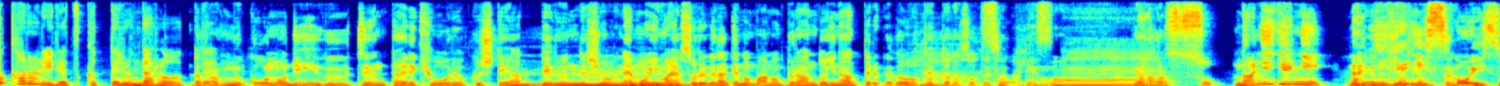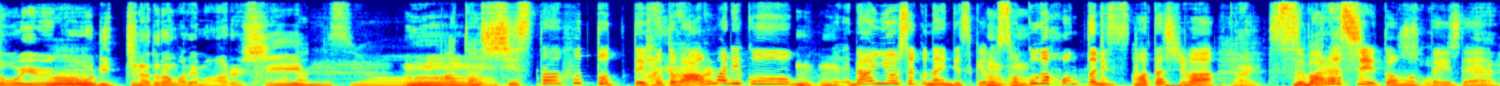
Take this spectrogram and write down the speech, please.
うカロリーで作ってるんだろうって。だから向こうのリーグ全体で協力してやってるんでしょうね、もう今やそれだけのあのブランドになってるけど、テッドラソという作品は。ね。いやだからそ何気に何気にすごいそういうこう、うんリッチなドラマでもあるそうしなんですよ、うん。あとはシシスターフッドっていう言葉、あんまりこう、乱用したくないんですけど、うんうん。そこが本当に私ははい。素晴らしいと思っていて、そうですね。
